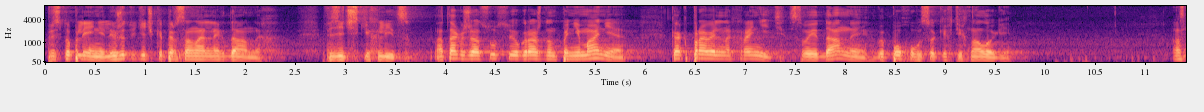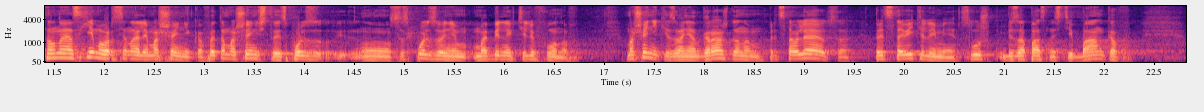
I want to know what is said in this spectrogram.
преступления лежит утечка персональных данных физических лиц, а также отсутствие у граждан понимания, как правильно хранить свои данные в эпоху высоких технологий. Основная схема в арсенале мошенников – это мошенничество э, с использованием мобильных телефонов – Мошенники звонят гражданам, представляются представителями служб безопасности банков,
